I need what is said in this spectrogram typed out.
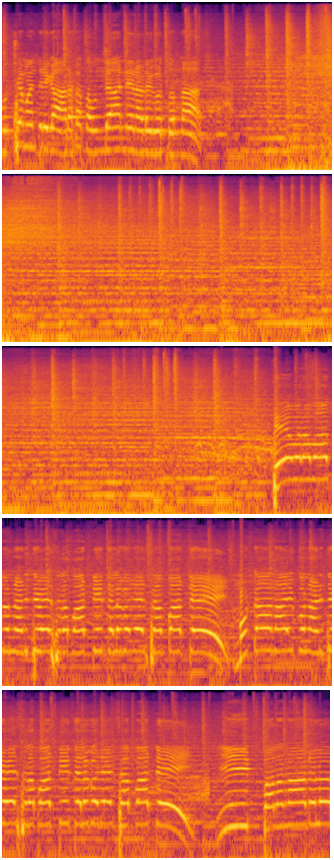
ముఖ్యమంత్రిగా అర్హత ఉందా అని నేను అడుగుతున్నా. నాయకులను అణిచివేసిన పార్టీ తెలుగుదేశం పార్టీ. ముఠా నాయకులను అణిచివేసిన పార్టీ తెలుగుదేశం పార్టీ. ఈ పలనాడులో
